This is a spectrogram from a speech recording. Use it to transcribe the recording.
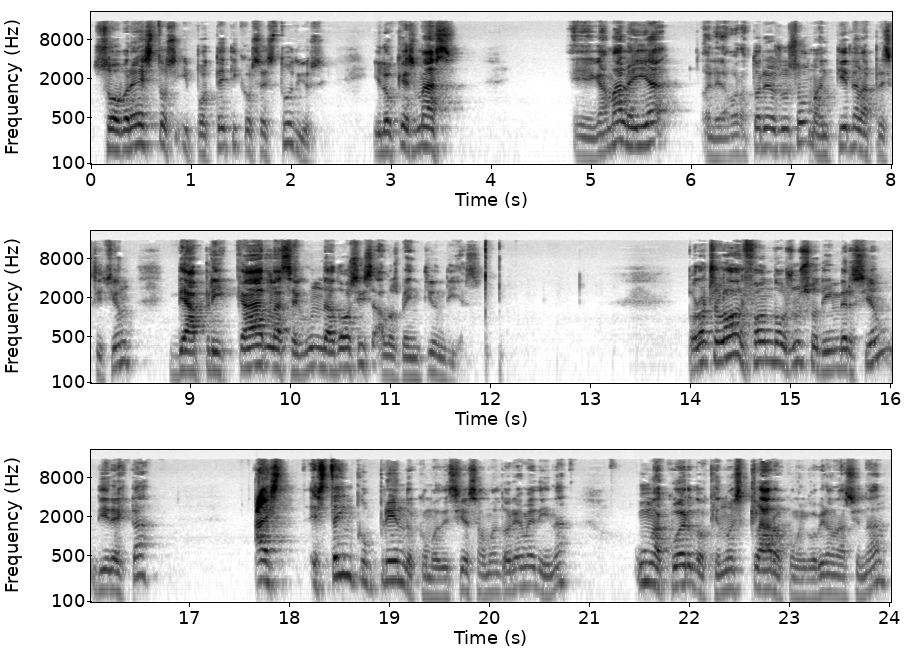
sobre estos hipotéticos estudios. Y lo que es más, eh, Gamaleya, el laboratorio ruso, mantiene la prescripción de aplicar la segunda dosis a los 21 días. Por otro lado, el Fondo Ruso de Inversión Directa está incumpliendo, como decía Samuel Doria Medina, un acuerdo que no es claro con el gobierno nacional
